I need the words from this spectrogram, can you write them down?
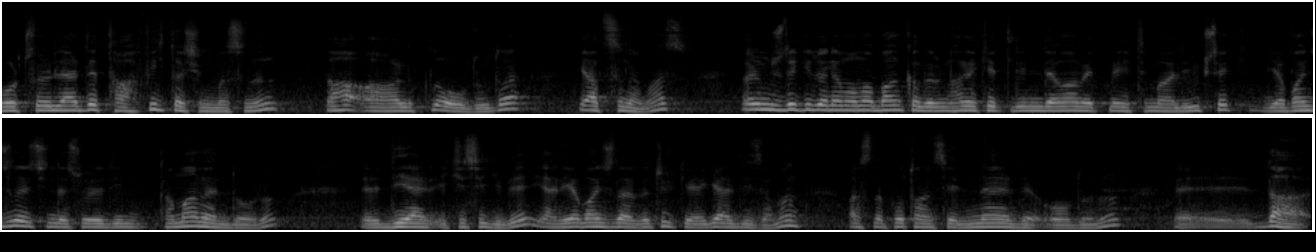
portföylerde tahvil taşınmasının daha ağırlıklı olduğu da yatsınamaz. Önümüzdeki dönem ama bankaların hareketliliğinin devam etme ihtimali yüksek. Yabancılar için de söylediğin tamamen doğru. e, diğer ikisi gibi. Yani yabancılar da Türkiye'ye geldiği zaman aslında potansiyelin nerede olduğunu e, daha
